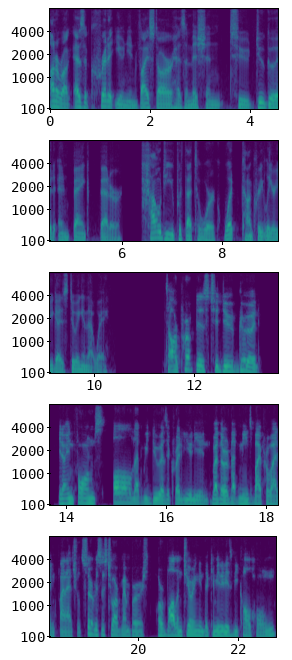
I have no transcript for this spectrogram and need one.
Anurag, as a credit union, VyStar has a mission to do good and bank better. How do you put that to work? What concretely are you guys doing in that way? So our purpose to do good, you know, informs all that we do as a credit union, whether that means by providing financial services to our members or volunteering in the communities we call home.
